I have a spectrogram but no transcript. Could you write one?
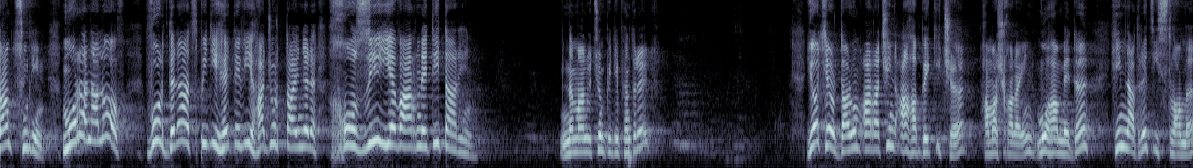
Կամ ցուլին, մոռանալով, որ դրանց պիտի հետևի հաջորդ տարիները խոզի եւ արնետի տարին։ Նմանություն պիտի փնտրեք 7-րդ դարում առաջին ահաբեկիչը համաշխարային Մուհամեդը հիմնադրեց իսլամը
